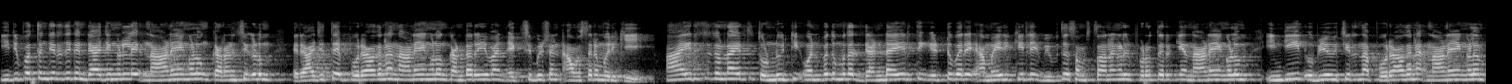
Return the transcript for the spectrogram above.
ഇരുപത്തഞ്ചിലധികം രാജ്യങ്ങളിലെ നാണയങ്ങളും കറൻസികളും രാജ്യത്തെ പുരാതന നാണയങ്ങളും കണ്ടറിയുവാൻ എക്സിബിഷൻ അവസരമൊരുക്കി. ആയിരത്തി തൊള്ളായിരത്തി തൊണ്ണൂറ്റി ഒൻപത് മുതൽ രണ്ടായിരത്തി എട്ട് വരെ അമേരിക്കയിലെ വിവിധ സംസ്ഥാനങ്ങളിൽ പുറത്തിറക്കിയ നാണയങ്ങളും ഇന്ത്യയിൽ ഉപയോഗിച്ചിരുന്ന പുരാതന നാണയങ്ങളും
